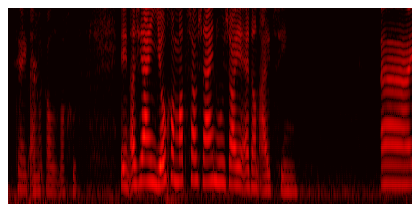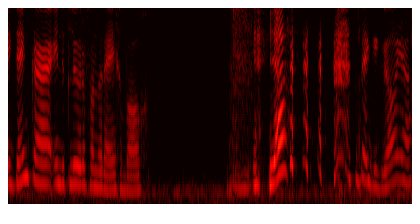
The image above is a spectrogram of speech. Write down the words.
Zeker. is het eigenlijk altijd wel goed. En als jij een yogamat zou zijn, hoe zou je er dan uitzien? Uh, ik denk uh, in de kleuren van de regenboog. ja? denk ik wel, ja.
